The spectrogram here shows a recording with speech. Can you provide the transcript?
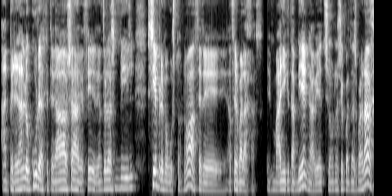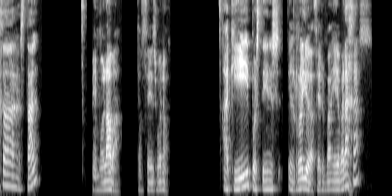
Ah, pero eran locuras que te daba, o sea, decir, dentro de las mil, siempre me gustó, ¿no? Hacer, eh, hacer barajas. En Magic también había hecho no sé cuántas barajas, tal. Me molaba. Entonces, bueno, aquí pues tienes el rollo de hacer eh, barajas,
